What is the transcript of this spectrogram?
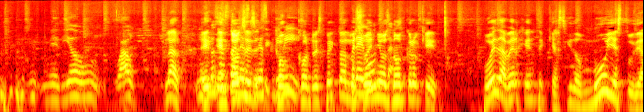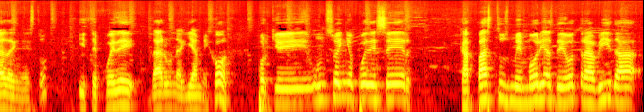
me dio un wow. Claro. Incluso eh, Entonces, eh, escribí, con, con respecto a los "Pregunta". sueños, no creo que puede haber gente que ha sido muy estudiada en esto y te puede dar una guía mejor. Porque un sueño puede ser capaz tus memorias de otra vida,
